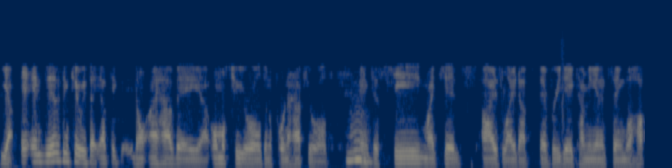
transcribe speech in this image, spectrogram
Yeah, and the other thing too is that I think you know I have a uh, almost two year old and a four and a half year old, mm. and to see my kids' eyes light up every day coming in and saying, "Well, how,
